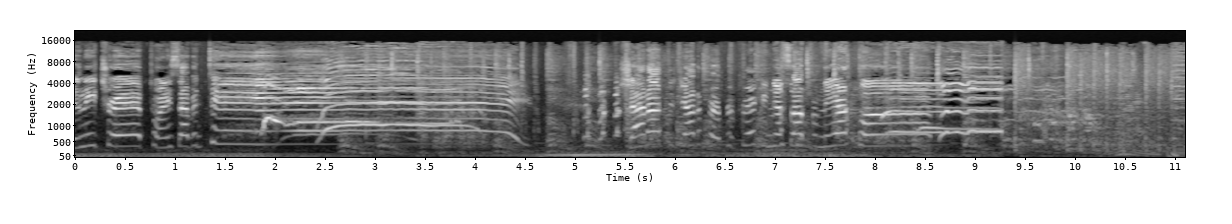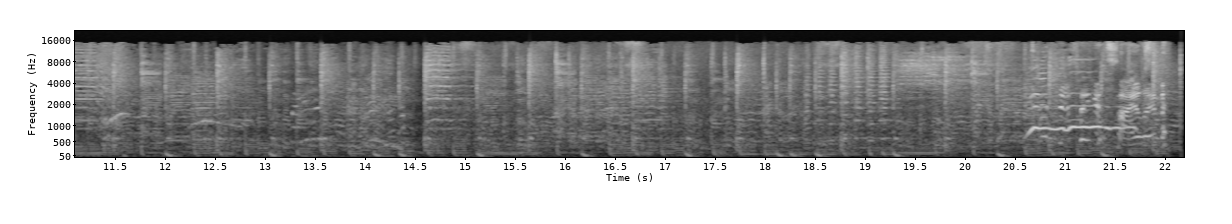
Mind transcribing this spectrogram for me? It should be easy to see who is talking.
Speaker 1: Disney trip 2017. Shout out to Jennifer for picking us up from the airport. silent.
